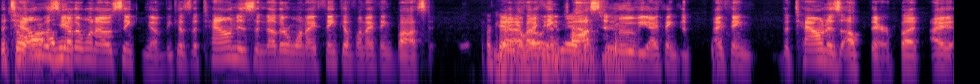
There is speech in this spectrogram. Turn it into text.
The So, town uh, was the other one I was thinking of because the town is another one I think of when I think Boston. Okay, Like, if I I think Boston movie, I think that I think the town is up there, but I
